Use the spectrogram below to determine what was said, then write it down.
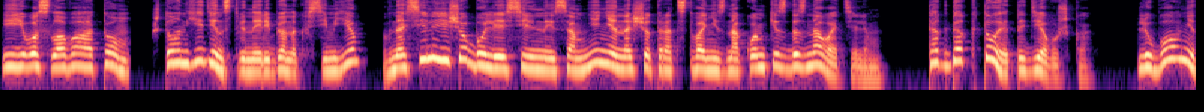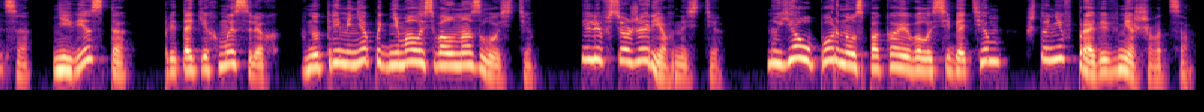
и его слова о том, что он единственный ребенок в семье, вносили еще более сильные сомнения насчет родства незнакомки с дознавателем. Тогда кто эта девушка? Любовница? Невеста? При таких мыслях внутри меня поднималась волна злости. Или все же ревности. Но я упорно успокаивала себя тем, что не вправе вмешиваться.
